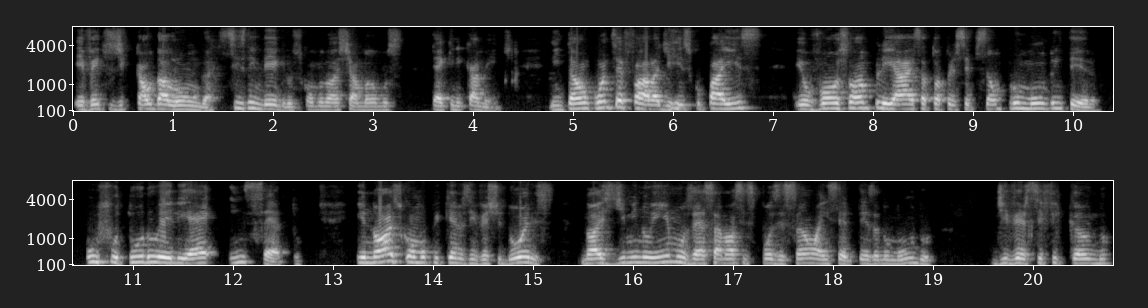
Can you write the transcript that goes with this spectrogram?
eventos de cauda longa, cisne negros, como nós chamamos tecnicamente. Então, quando você fala de risco país, eu vou só ampliar essa tua percepção para o mundo inteiro. O futuro ele é incerto. E nós, como pequenos investidores, nós diminuímos essa nossa exposição à incerteza do mundo, diversificando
